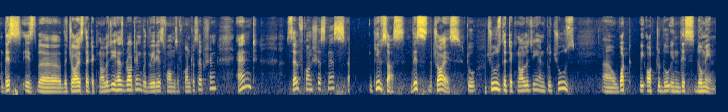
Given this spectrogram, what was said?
this is the, the choice that technology has brought in with various forms of contraception and self consciousness gives us this choice to choose the technology and to choose uh, what we ought to do in this domain.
